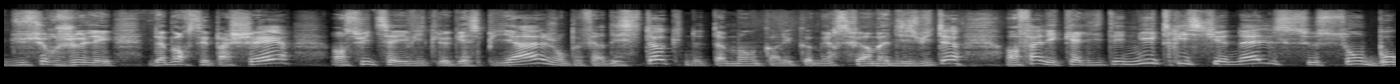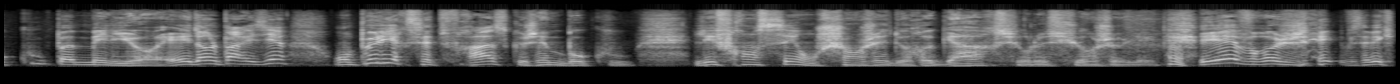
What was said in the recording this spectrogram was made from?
du surgelé. D'abord, c'est pas cher. Ensuite, ça évite le gaspillage. On peut faire des stocks, notamment quand les commerces ferment à 18 heures. Enfin, les qualités nutritionnelles se sont beaucoup améliorées. Et dans le Parisien, on peut lire cette phrase que j'aime beaucoup. Les Français ont changé de regard sur le surgelé. Et Ève Roger, vous savez que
